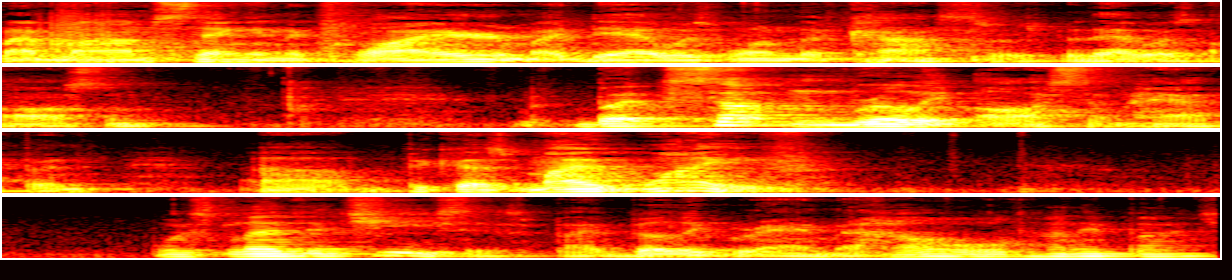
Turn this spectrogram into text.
My mom sang in the choir, and my dad was one of the counselors, but that was awesome. But something really awesome happened uh, because my wife was led to Jesus by Billy Graham. How old, Honey Bunch?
